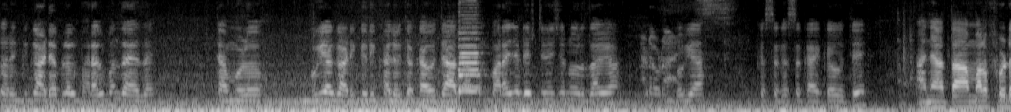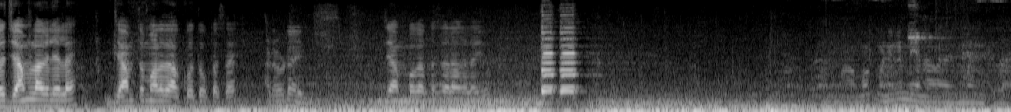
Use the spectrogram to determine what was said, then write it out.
कारण की गाडी आपल्याला भरायला पण जायचं आहे. त्यामुळं बघूया गाडी कधी खाली होत्या काय होत्या. आता आपण भरायच्या डेस्टिनेशनवर जाऊया. बघूया कसं कसं काय काय होते. आणि आता आम्हाला पुढं जाम लागलेला आहे. जाम तुम्हाला दाखवतो कसा आहे. जाम बघा कसा लागला ह्यो. मामा कोणीकडे येणार आहे मंदिरात?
